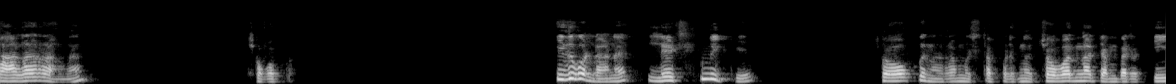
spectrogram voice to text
കളറാണ് ചുവപ്പ്. ഇതുകൊണ്ടാണ് ലക്ഷ്മിക്ക് ചുവപ്പ് നിറം ഇഷ്ടപ്പെടുന്നത് ചുവന്ന ചെമ്പരത്തി.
